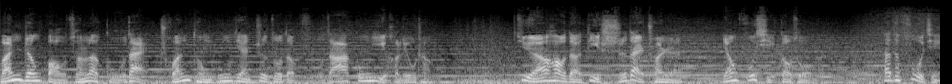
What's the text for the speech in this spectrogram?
完整保存了古代传统弓箭制作的复杂工艺和流程。聚源号的第十代传人杨福喜告诉我们，他的父亲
